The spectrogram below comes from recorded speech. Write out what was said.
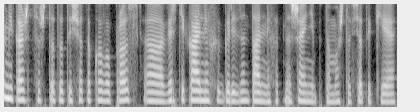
Мне кажется, что тут еще такой вопрос э, вертикальных и горизонтальных отношений, потому что все-таки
